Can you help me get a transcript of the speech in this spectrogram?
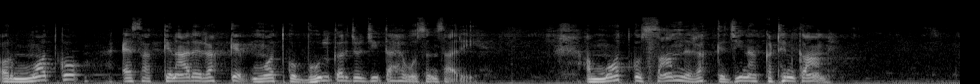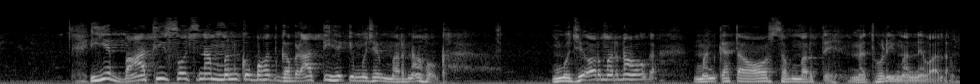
और मौत को ऐसा किनारे रख के, मौत को भूल कर जो जीता है, वो संसारी है। अब मौत को सामने रख के जीना कठिन काम है। ये बात ही सोचना मन को बहुत घबराती है कि मुझे मरना होगा। मुझे और मरना होगा। मन कहता और सब मरते हैं। मैं थोड़ी मरने वाला हूँ।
